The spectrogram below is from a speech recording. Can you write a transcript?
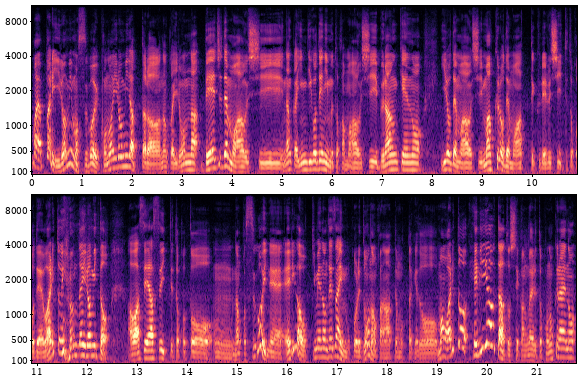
まあやっぱり色味もすごいこの色味だったらなんかいろんなベージュでも合うしなんかインディゴデニムとかも合うしブラウン系の色でも合うしまあ黒でも合ってくれるしってとこで割といろんな色味と合わせやすいってとこと、うん、なんかすごいね襟が大きめのデザインもこれどうなのかなって思ったけどまあ割とヘビーアウターとして考えるとこのくらいの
